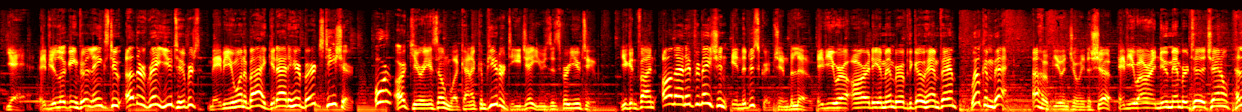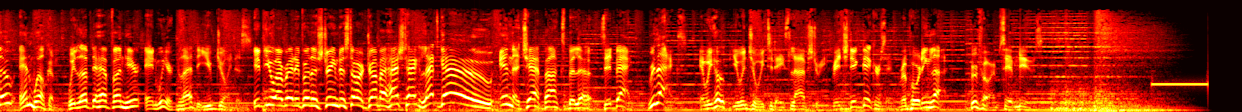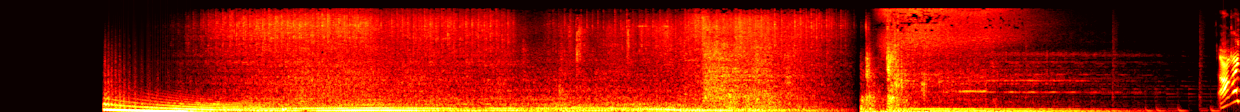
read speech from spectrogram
Yeah, if you're looking for links to other great YouTubers, maybe you want to buy Get Out of Here Birds t shirt, or are curious on what kind of computer DJ uses for YouTube. You can find all that information in the description below. If you are already a member of the GoHam fam, welcome back. I hope you enjoy the show. If you are a new member to the channel, hello and welcome. We love to have fun here, and we are glad that you've joined us. If you are ready for the stream to start, drop a hashtag Let's Go in the chat box below. Sit back, relax, and we hope you enjoy today's live stream. Rich Dick Dickerson reporting live for Farm Sim News.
